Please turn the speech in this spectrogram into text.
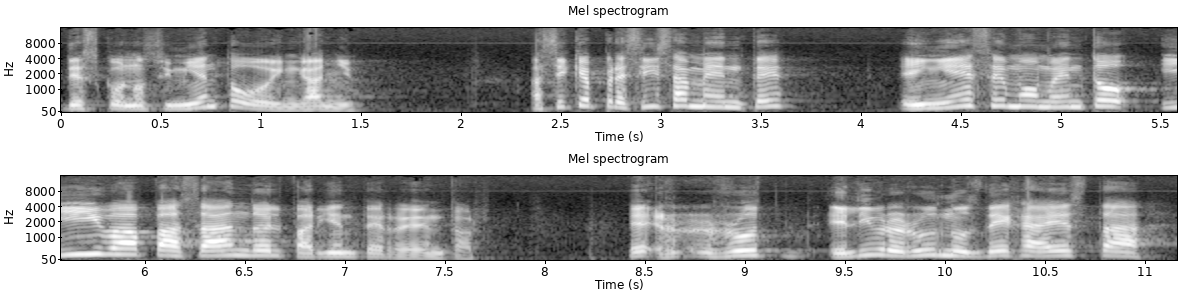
desconocimiento o engaño. Así que precisamente en ese momento iba pasando el pariente redentor. Eh, el libro de Ruth nos deja esta,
